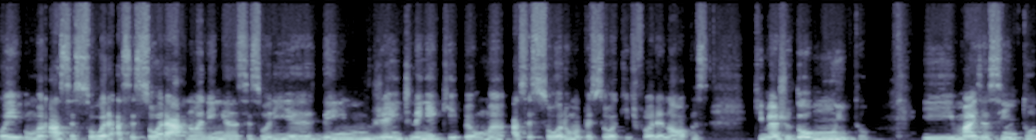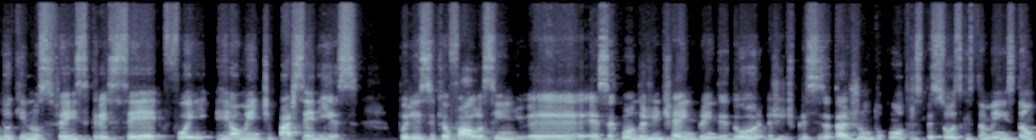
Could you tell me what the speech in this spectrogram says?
foi uma assessora, assessorar, não é nem assessoria, nem gente, nem equipe, é uma assessora, uma pessoa aqui de Florianópolis, que me ajudou muito. E, mas assim, tudo que nos fez crescer foi realmente parcerias. Por isso que eu falo assim, é, essa quando a gente é empreendedor, a gente precisa estar junto com outras pessoas que também estão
